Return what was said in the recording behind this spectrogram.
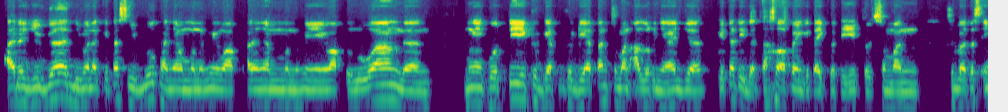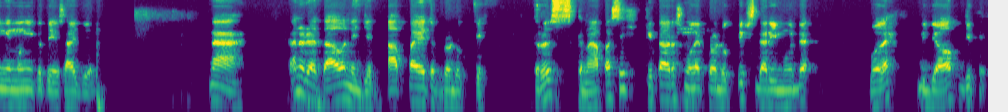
Ada juga di mana kita sibuk hanya memenuhi waktu hanya memenuhi waktu luang dan mengikuti kegiatan-kegiatan cuman alurnya aja. Kita tidak tahu apa yang kita ikuti itu, cuman sebatas ingin mengikuti saja. Nah, kan udah tahu nih Jit, apa itu produktif. Terus kenapa sih kita harus mulai produktif dari muda? Boleh dijawab gitu?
